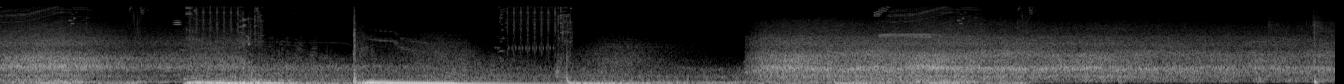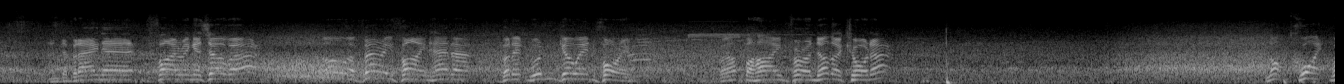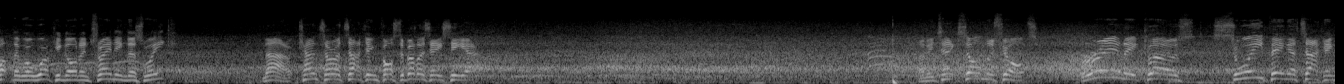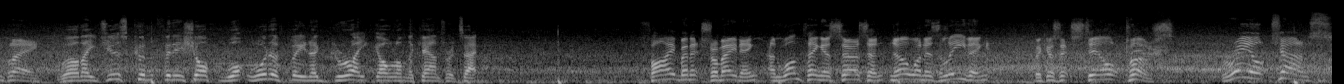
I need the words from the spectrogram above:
And De Bruyne firing it over. Oh, a very fine header, but it wouldn't go in for him. Well, behind for another corner. Not quite what they were working on in training this week. Now, counter-attacking possibilities here. And he takes on the shot. Really close, sweeping attacking play. Well, they just couldn't finish off what would have been a great goal on the counter-attack. Five minutes remaining, and one thing is certain, no one is leaving because it's still close. Real chance.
